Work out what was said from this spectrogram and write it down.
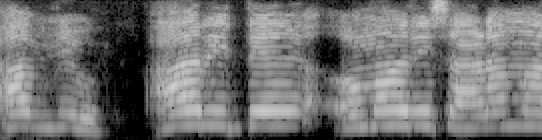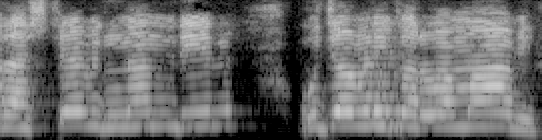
આવ્યું. આ રીતે અમારી શાળામાં રાષ્ટ્રીય વિજ્ઞાન દિન ઉજવણી કરવામાં આવી.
